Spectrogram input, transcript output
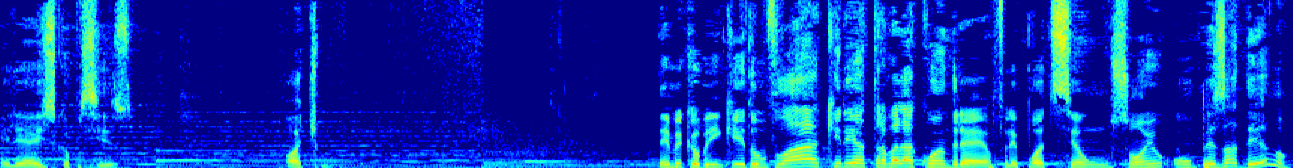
Ele é isso que eu preciso. Ótimo. Lembra que eu brinquei? Todo mundo falou: Ah, queria trabalhar com o André. Eu falei: Pode ser um sonho ou um pesadelo.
